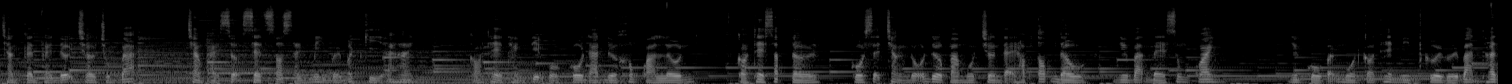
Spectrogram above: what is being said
chẳng cần phải đợi chờ chúng bạn, chẳng phải sợ sệt so sánh mình với bất kỳ ai. Có thể thành tựu của cô đạt được không quá lớn, có thể sắp tới, cô sẽ chẳng đỗ được vào một trường đại học top đầu như bạn bè xung quanh. Nhưng cô vẫn muốn có thể mỉm cười với bản thân,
